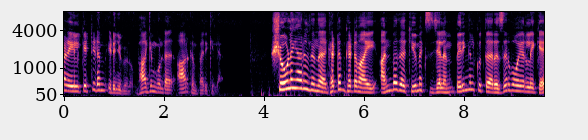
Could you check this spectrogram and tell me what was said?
മഴയിൽ കെട്ടിടം ഇടിഞ്ഞു വീണു. ഭാഗ്യം കൊണ്ട് ആർക്കും പരിക്കില്ല. ഷോളയാറിൽ നിന്ന് ഘട്ടം ഘട്ടമായി അൻപത് ക്യൂമെക്സ് ജലം പെരിങ്ങൽകുത്ത് റിസർവോയറിലേക്ക്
